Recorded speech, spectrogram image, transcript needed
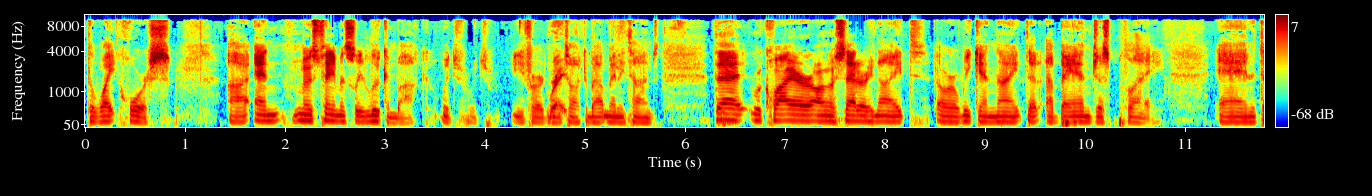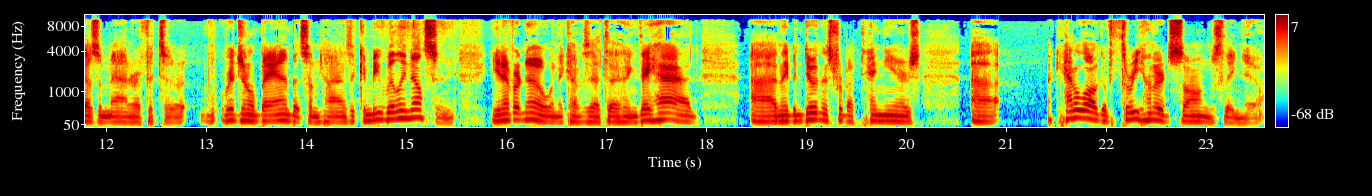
the White Horse, uh, and most famously Luckenbach, which which you've heard me talk about many times, that require on a Saturday night or a weekend night that a band just play. And it doesn't matter if it's a original band, but sometimes it can be Willie Nelson. You never know when it comes to that thing. They had, uh, and they've been doing this for about ten years, uh, a catalog of three hundred songs they knew.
